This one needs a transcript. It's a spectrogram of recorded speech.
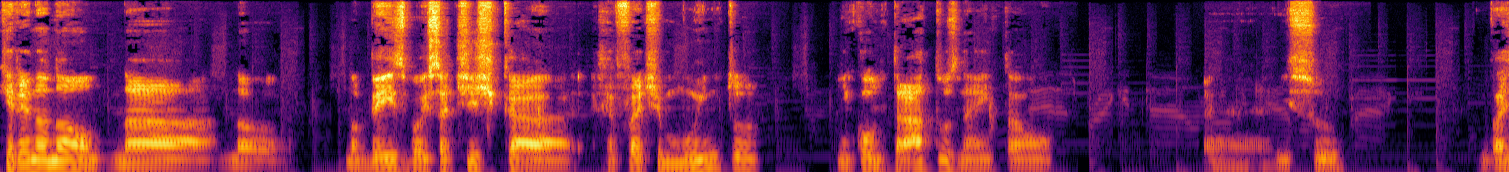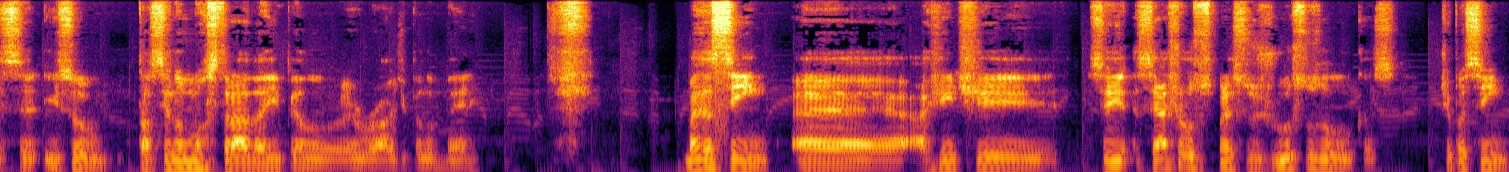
Querendo ou não, na, no, no beisebol, estatística reflete muito em contratos, né? Então, é, isso vai ser, isso está sendo mostrado aí pelo Rod e pelo Benny. Mas assim, é, a gente, você acha os preços justos, Lucas? Tipo assim,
